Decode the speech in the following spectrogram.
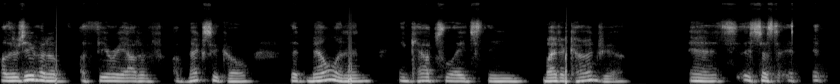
Uh, there's even a, a theory out of, of, Mexico that melanin encapsulates the mitochondria, and it's it's just it, it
